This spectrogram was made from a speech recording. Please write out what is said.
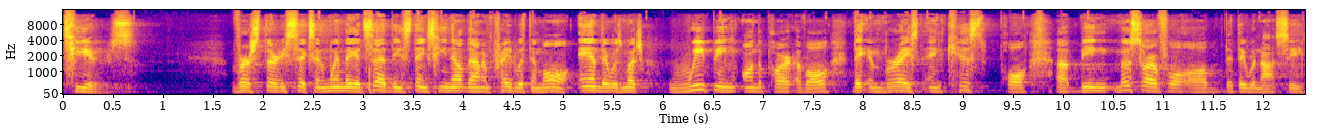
tears. Verse 36 And when they had said these things, he knelt down and prayed with them all. And there was much weeping on the part of all. They embraced and kissed Paul, uh, being most sorrowful all that they would not see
